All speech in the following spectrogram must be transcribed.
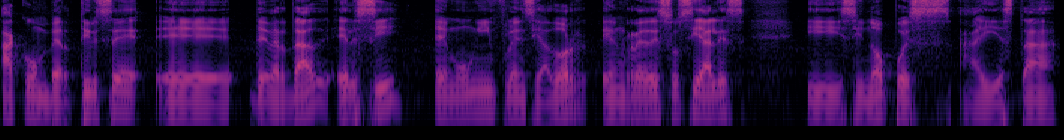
a convertirse eh, de verdad, él sí, en un influenciador en redes sociales. Y si no, pues ahí está,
